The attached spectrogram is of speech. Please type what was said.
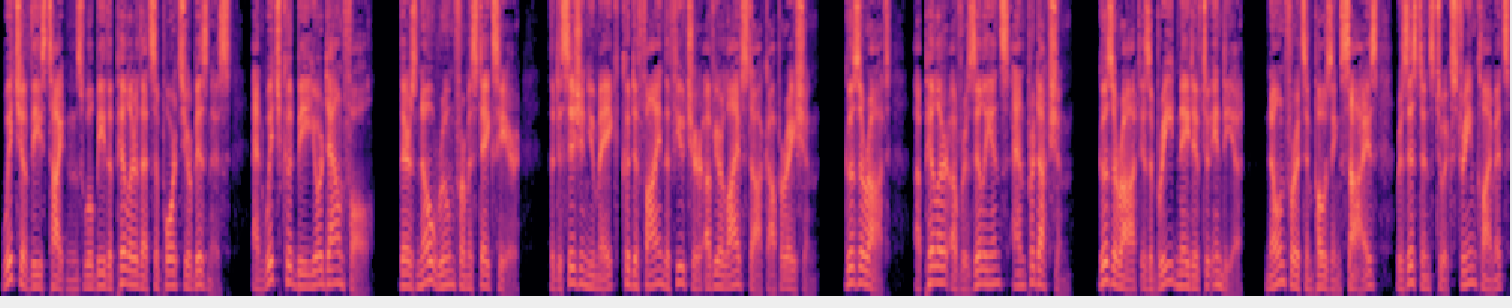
Which of these titans will be the pillar that supports your business, and which could be your downfall? There's no room for mistakes here. The decision you make could define the future of your livestock operation. Guzerat, a pillar of resilience and production. Guzerat is a breed native to India, known for its imposing size, resistance to extreme climates,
